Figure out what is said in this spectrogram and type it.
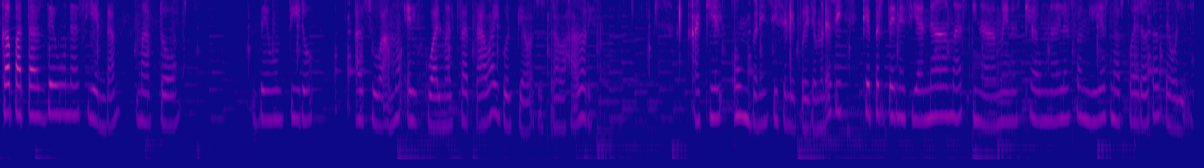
Capataz de una hacienda mató de un tiro a su amo, el cual maltrataba y golpeaba a sus trabajadores. Aquel hombre, si se le puede llamar así, que pertenecía nada más y nada menos que a una de las familias más poderosas de Bolivia.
